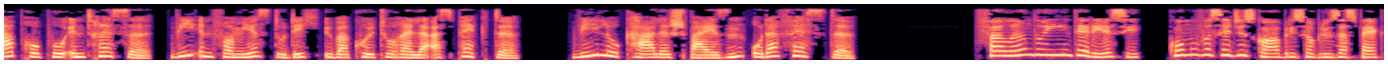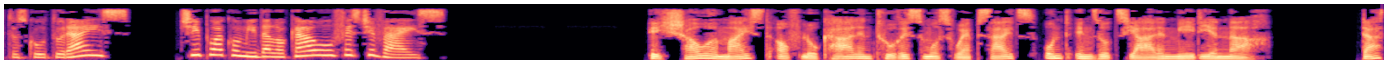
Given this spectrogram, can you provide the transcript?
Apropos Interesse, wie informierst du dich über kulturelle Aspekte? Wie lokale Speisen oder Feste? Falando em interesse, como você descobre sobre os aspectos culturais? Tipo a comida local ou festivais? Ich schaue meist auf lokalen Tourismus-Websites und in sozialen Medien nach. Das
